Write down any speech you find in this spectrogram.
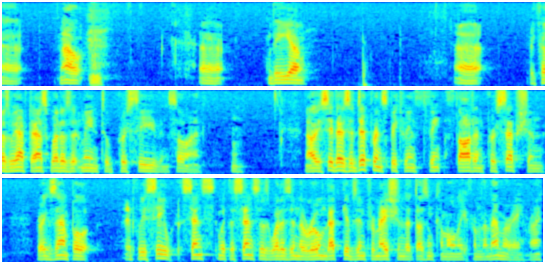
Uh, now, uh, the, um, uh, because we have to ask what does it mean to perceive and so on. Hmm. Now, you see, there's a difference between thought and perception. For example, if we see sense with the senses what is in the room, that gives information that doesn't come only from the memory, right?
